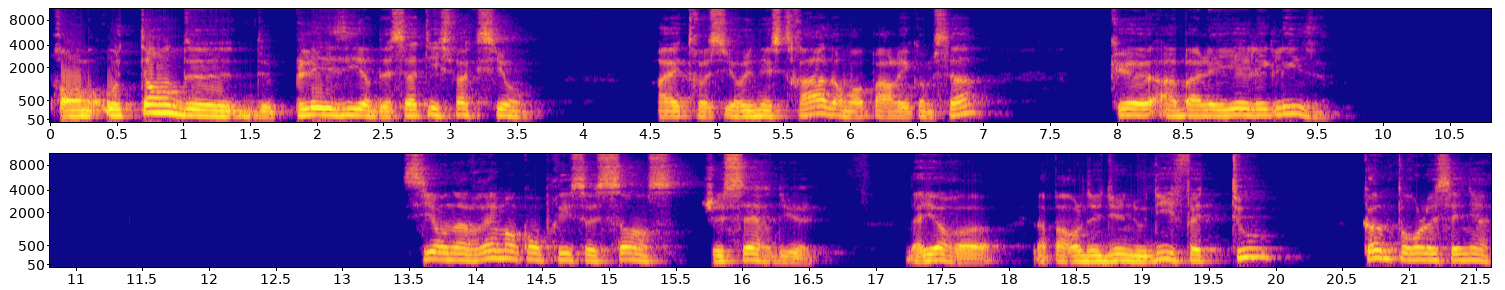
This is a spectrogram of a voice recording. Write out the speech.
prendre autant de, plaisir, de satisfaction à être sur une estrade, on va en parler comme ça, que à balayer l'Église. Si on a vraiment compris ce sens, je sers Dieu. D'ailleurs, euh, la parole de Dieu nous dit, faites tout comme pour le Seigneur.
